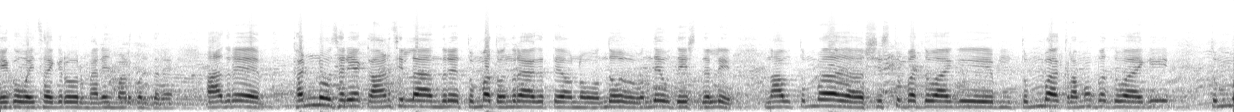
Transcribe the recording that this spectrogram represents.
ಹೇಗೋ ವಯಸ್ಸಾಗಿರೋರು ಮ್ಯಾನೇಜ್ ಮಾಡ್ಕೊತಾರೆ. ಆದರೆ ಕಣ್ಣು ಸರಿಯಾಗಿ ಕಾಣಿಸಿಲ್ಲ ಅಂದರೆ ತುಂಬ ತೊಂದರೆ ಆಗುತ್ತೆ ಅನ್ನೋ ಒಂದು, ಒಂದೇ ಉದ್ದೇಶದಲ್ಲಿ ನಾವು ತುಂಬ ಶಿಸ್ತುಬದ್ಧವಾಗಿ, ತುಂಬ ಕ್ರಮಬದ್ಧವಾಗಿ, ತುಂಬ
